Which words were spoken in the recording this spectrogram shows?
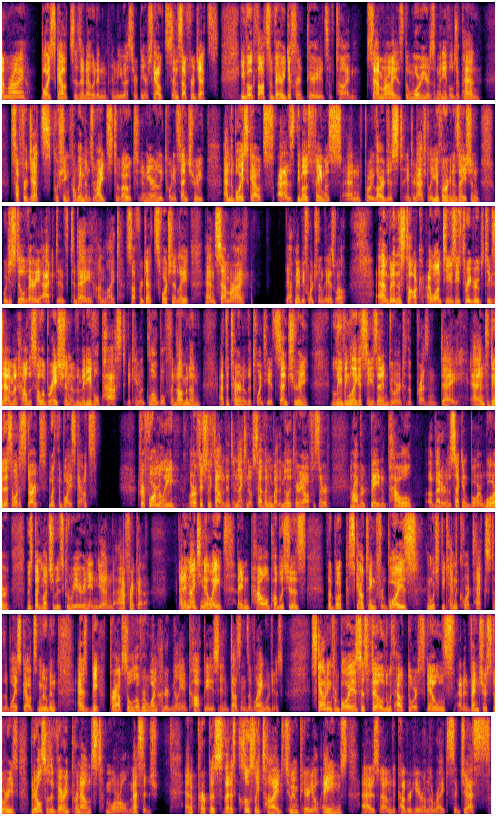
Samurai, Boy Scouts, as they're known in, in the US, certainly, or Scouts, and suffragettes evoke thoughts of very different periods of time. Samurai is the warriors of medieval Japan, suffragettes pushing for women's rights to vote in the early 20th century, and the Boy Scouts as the most famous and probably largest international youth organization, which is still very active today, unlike suffragettes, fortunately, and samurai. Yeah, maybe fortunately as well. Um, but in this talk, I want to use these three groups to examine how the celebration of the medieval past became a global phenomenon at the turn of the 20th century, leaving legacies that endure to the present day. And to do this, I want to start with the Boy Scouts, which were formally or officially founded in 1907 by the military officer Robert Baden Powell, a veteran of the Second Boer War, who spent much of his career in India and Africa. And in 1908, Baden Powell publishes the book Scouting for Boys, in which became the core text of the Boy Scouts movement and has be, perhaps sold over 100 million copies in dozens of languages. Scouting for Boys is filled with outdoor skills and adventure stories, but it also has a very pronounced moral message and a purpose that is closely tied to imperial aims, as um, the cover here on the right suggests.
